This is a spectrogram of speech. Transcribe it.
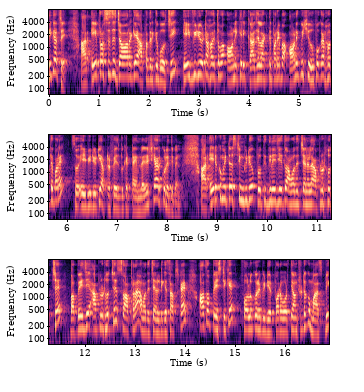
ঠিক আছে? আর এই প্রসেসে যাওয়ার আগে আপনাদেরকে বলছি, এই ভিডিওটা হয়তো বা অনেকেরই কাজে লাগতে পারে বা অনেক বেশি উপকার হতে পারে সো এই ভিডিওটি আপনার ফেসবুকের টাইমলাইনে শেয়ার করে দিবেন। আর এরকম ইন্টারেস্টিং ভিডিও প্রতিদিনই যেহেতু আমাদের চ্যানেলে আপলোড হচ্ছে, বা পেজে আপলোড হচ্ছে সো আপনারা আমাদের চ্যানেলটিকে সাবস্ক্রাইব অথবা পেজটিকে ফলো করে ভিডিওর পরবর্তী অংশটুকু মাস্ট বি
